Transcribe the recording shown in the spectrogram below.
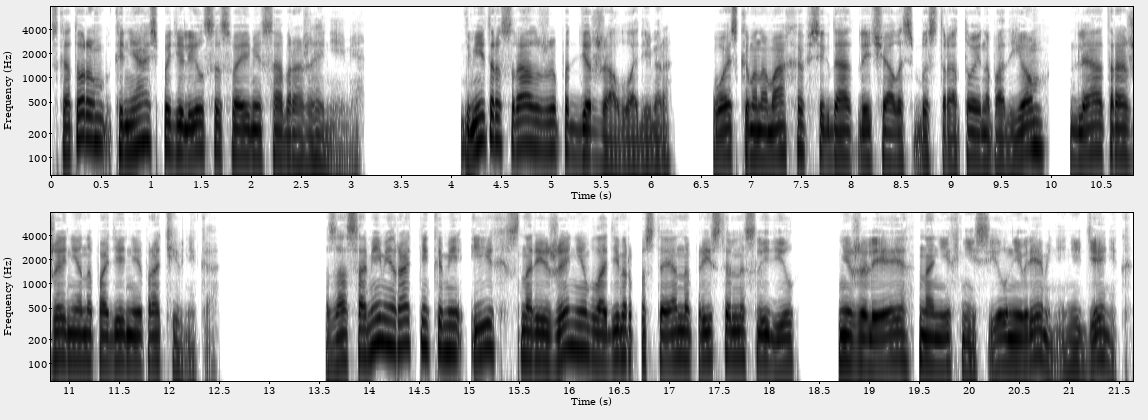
с которым князь поделился своими соображениями. Дмитр сразу же поддержал Владимира. Войско Мономаха всегда отличалось быстротой на подъем для отражения нападения противника. За самими ратниками и их снаряжением Владимир постоянно пристально следил, не жалея на них ни сил, ни времени, ни денег.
